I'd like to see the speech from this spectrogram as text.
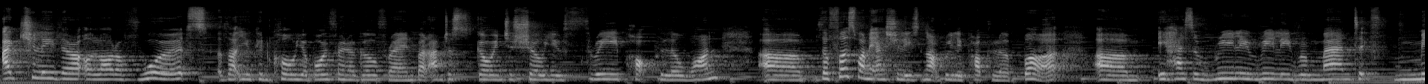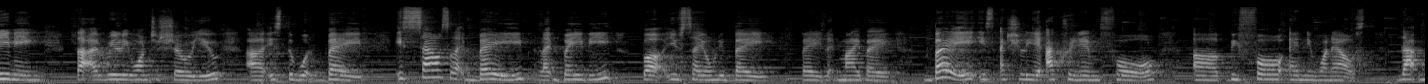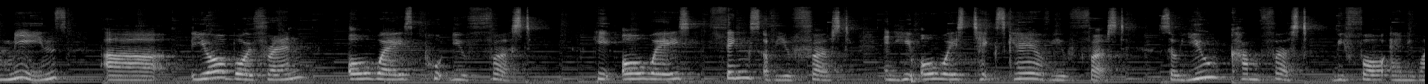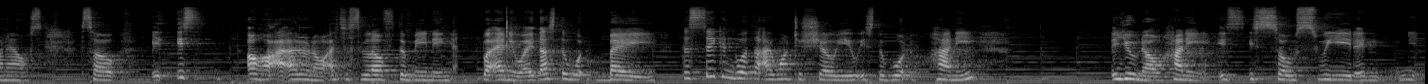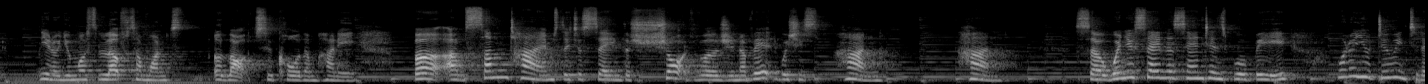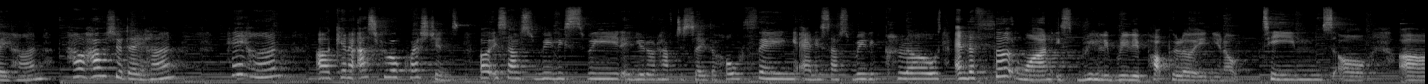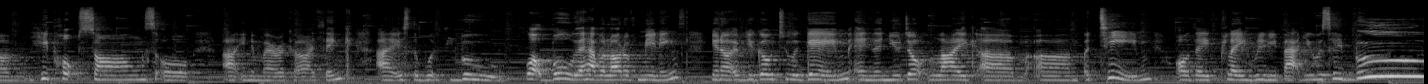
Actually, there are a lot of words that you can call your boyfriend or girlfriend, but I'm just going to show you three popular one. Uh, the first one actually is not really popular, but um, it has a really, really romantic meaning that I really want to show you. Uh, is the word babe. It sounds like babe, like baby, but you say only babe, like my babe. Babe is actually an acronym for uh, before anyone else. That means uh, your boyfriend always put you first. He always thinks of you first and he always takes care of you first. So you come first before anyone else. So it is, oh, I, I don't know, I just love the meaning. But anyway, that's the word bay. The second word that I want to show you is the word honey. You know, honey is, is so sweet and you know, you must love someone a lot to call them honey. But um, sometimes they're just saying the short version of it, which is han, han. So when you say the sentence will be, what are you doing today, Han? How, how's your day, Han? Hey, Han, uh, can I ask you a question? Oh, it sounds really sweet and you don't have to say the whole thing and it sounds really close. And the third one is really, really popular in, you know, teens or um, hip hop songs or uh, in America, I think, uh, is the word boo. Well, boo, they have a lot of meanings. You know, if you go to a game and then you don't like um, um, a team or they play really bad, you will say boo.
